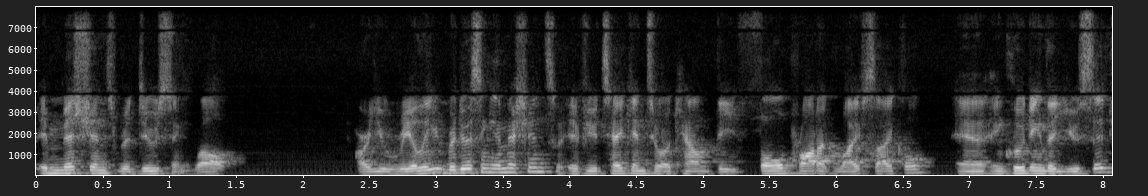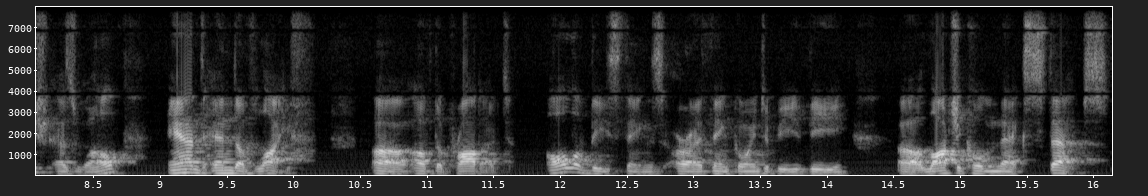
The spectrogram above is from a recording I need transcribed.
emissions reducing well are you really reducing emissions if you take into account the full product life cycle, uh, including the usage as well, and end of life uh, of the product? All of these things are, I think, going to be the uh, logical next steps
